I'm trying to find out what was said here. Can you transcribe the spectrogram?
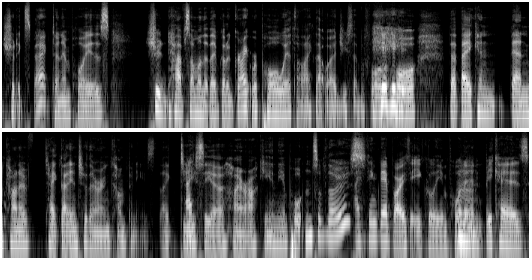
should expect, and employers should have someone that they've got a great rapport with. I like that word you said before, rapport, that they can then kind of take that into their own companies. Like, do I- you see a hierarchy in the importance of those? I think they're both equally important because,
